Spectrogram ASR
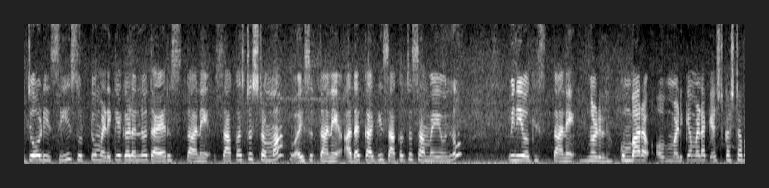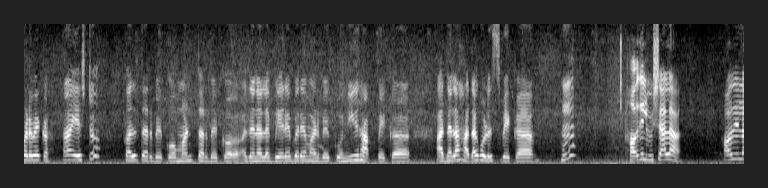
ಜೋಡಿಸಿ ಸುಟ್ಟು ಮಡಿಕೆಗಳನ್ನು ತಯಾರಿಸುತ್ತಾನೆ. ಸಾಕಷ್ಟು ಶ್ರಮ ವಹಿಸುತ್ತಾನೆ. ಅದಕ್ಕಾಗಿ ಸಾಕಷ್ಟು ಸಮಯವನ್ನು ವಿನಿಯೋಗಿಸುತ್ತಾನೆ. ನೋಡಿರಿ, ಕುಂಬಾರ ಮಡಿಕೆ ಮಾಡಕ್ಕೆ ಎಷ್ಟು ಕಷ್ಟಪಡಬೇಕು? ಹಾಂ, ಎಷ್ಟು? ಕಲ್ಲು ತರಬೇಕು, ಮಣ್ಣು ತರಬೇಕು, ಅದನ್ನೆಲ್ಲ ಬೇರೆ ಬೇರೆ ಮಾಡಬೇಕು, ನೀರು ಹಾಕ್ಬೇಕು, ಅದನ್ನೆಲ್ಲ ಹದಗೊಳಿಸ್ಬೇಕು. ಹ್ಞೂ ಹೌದಿಲ್ಲ ವಿಶಾಲ? ಹೌದಿಲ್ಲ?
